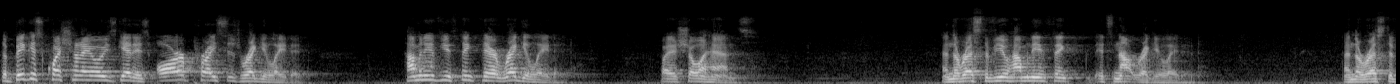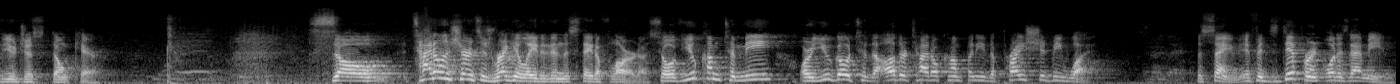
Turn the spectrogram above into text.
The biggest question I always get is Are prices regulated? How many of you think they're regulated? By a show of hands. And the rest of you, how many of you think it's not regulated? And the rest of you just don't care. so, title insurance is regulated in the state of Florida. So, if you come to me or you go to the other title company, the price should be what? The same. If it's different, what does that mean?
